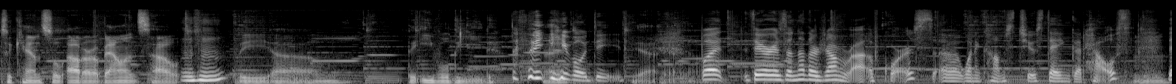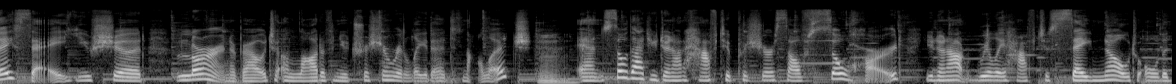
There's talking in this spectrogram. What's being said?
to cancel out or balance out the um the evil deed. the Right. evil deed. Yeah, yeah, yeah. But there is another genre, of course, uh, when it comes to staying good health. They say you should learn about a lot of nutrition related knowledge. And so that you do not have to push yourself so hard, you do not really have to say no to all the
